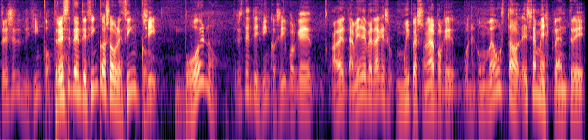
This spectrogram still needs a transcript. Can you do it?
3.75. 3,75 sobre 5. Sí. Bueno. 375, sí, porque, a ver, también es verdad que es muy personal, porque, porque como me ha gustado esa mezcla entre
